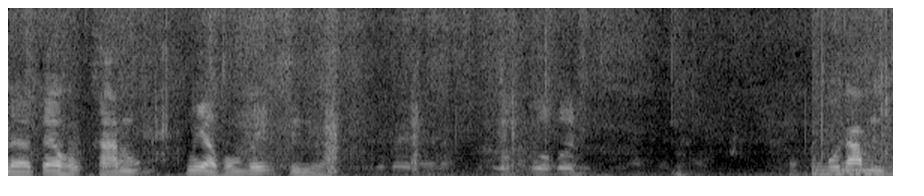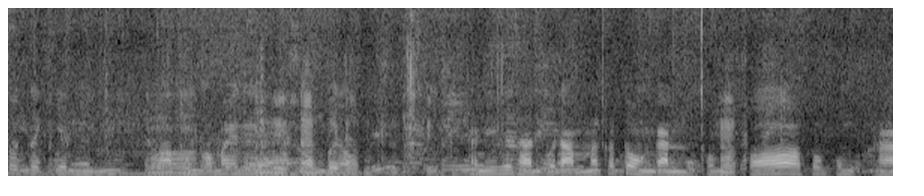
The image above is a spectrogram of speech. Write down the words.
แล้วแต่หกสามเมียผมไปซื้อละ ปูดำต้นตะเคียนหินแต่ว่าผมก็ไม่ได้สารปูดำอันนี้คือสารปูดำมันก็ตรงกัน ผมขอผมผมหา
